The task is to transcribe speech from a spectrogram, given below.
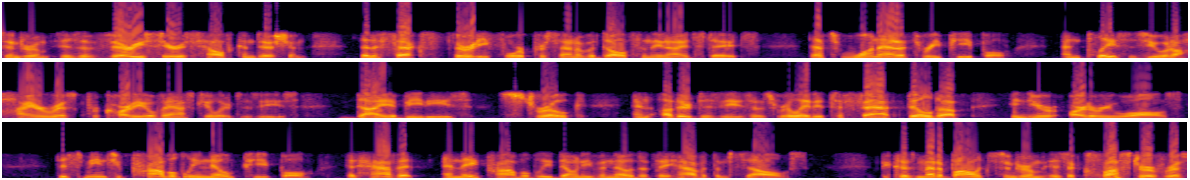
syndrome is a very serious health condition that affects 34% of adults in the United States. That's one out of three people and places you at a higher risk for cardiovascular disease, diabetes, stroke, and other diseases related to fat buildup in your artery walls. This means you probably know people that have it, and they probably don't even know that they have it themselves. Because metabolic syndrome is a cluster of risk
